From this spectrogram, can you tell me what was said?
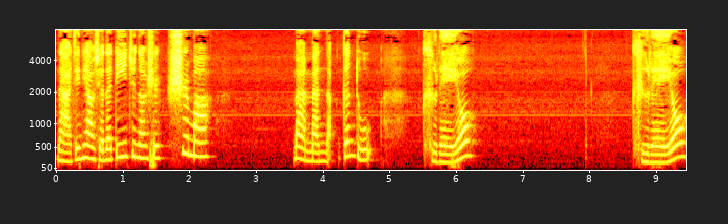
那今天要学的第一句呢是是吗？慢慢的跟读，그래 요， 그래 요。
